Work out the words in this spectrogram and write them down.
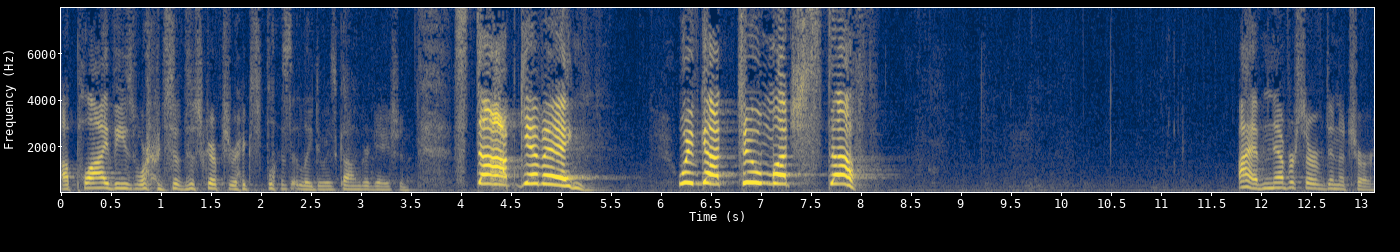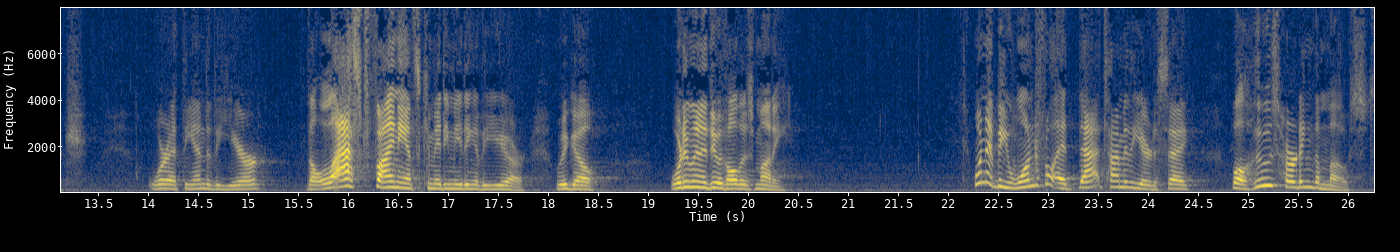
apply these words of the scripture explicitly to his congregation? Stop giving! We've got too much stuff. I have never served in a church where at the end of the year, the last finance committee meeting of the year, we go, What are we going to do with all this money? Wouldn't it be wonderful at that time of the year to say, Well, who's hurting the most?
